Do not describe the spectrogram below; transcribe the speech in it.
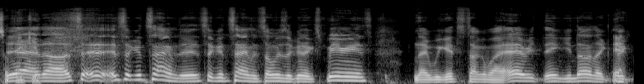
So yeah, thank you. no, it's a, it's a good time, dude. It's a good time. It's always a good experience. Like, we get to talk about everything, you know, like, Yeah. like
